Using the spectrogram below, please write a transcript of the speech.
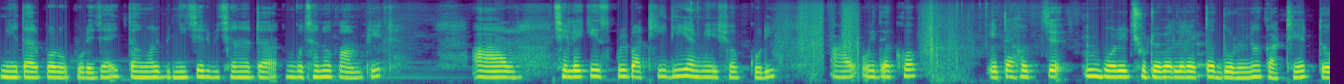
নিয়ে তারপর ওপরে যাই। তো আমার নিচের বিছানাটা গোছানো কমপ্লিট আর ছেলেকে স্কুল পাঠিয়ে দিয়ে আমি এইসব করি। আর ওই দেখো, এটা হচ্ছে বরের ছোটোবেলার একটা দোলনা কাঠের। তো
